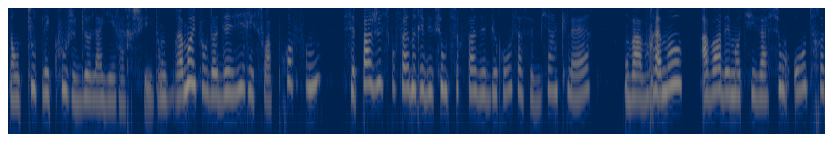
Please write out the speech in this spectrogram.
dans toutes les couches de la hiérarchie. Donc vraiment, il faut que le désir il soit profond. C'est pas juste pour faire une réduction de surface des bureaux, ça c'est bien clair. On va vraiment avoir des motivations autres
